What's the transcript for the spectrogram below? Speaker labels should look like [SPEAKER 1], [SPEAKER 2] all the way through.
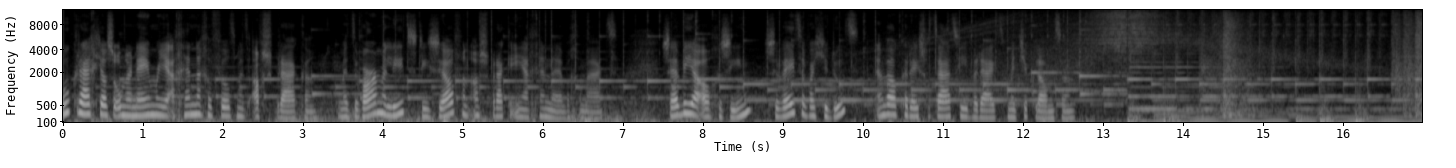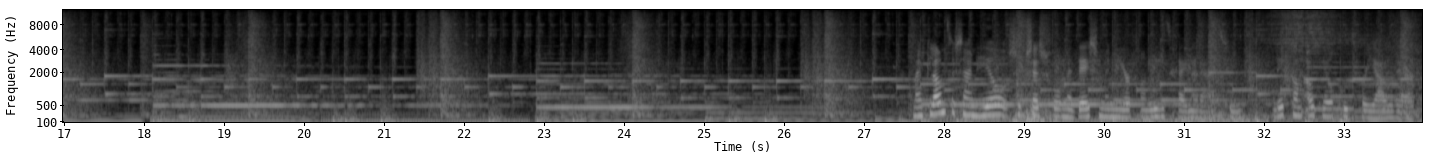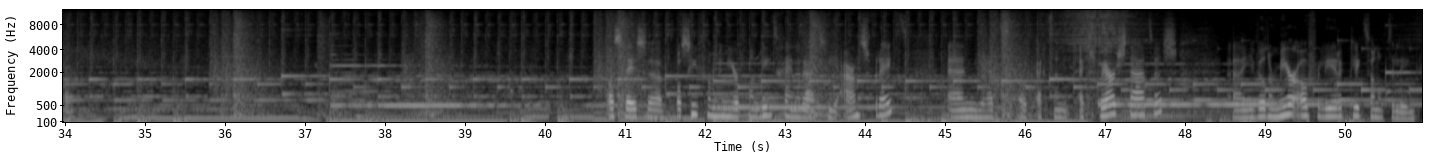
[SPEAKER 1] Hoe krijg je als ondernemer je agenda gevuld met afspraken? Met de warme leads die zelf een afspraak in je agenda hebben gemaakt. Ze hebben je al gezien, ze weten wat je doet en welke resultaten je bereikt met je klanten. Mijn klanten zijn heel succesvol met deze manier van lead generatie. En dit kan ook heel goed voor jou werken. Als deze passieve manier van lead generatie je aanspreekt en je hebt ook echt een expert status, uh, je wil er meer over leren, klik dan op de link.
